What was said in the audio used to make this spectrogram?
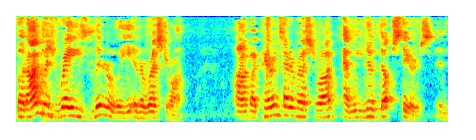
But I was raised literally in a restaurant. Uh, my parents had a restaurant, and we lived upstairs in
